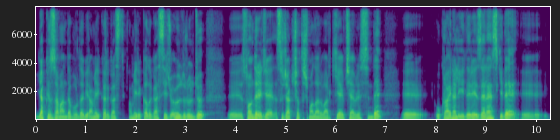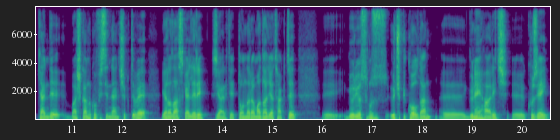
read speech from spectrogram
yakın zamanda burada bir Amerikalı, Amerikalı gazeteci öldürüldü. son derece sıcak çatışmalar var Kiev çevresinde. Ukrayna lideri Zelenski de kendi başkanlık ofisinden çıktı ve yaralı askerleri ziyaret etti. Onlara madalya taktı. E, görüyorsunuz üç bir koldan e, güney hariç e, kuzey,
